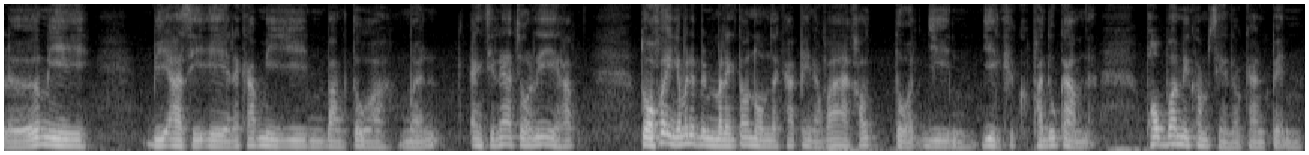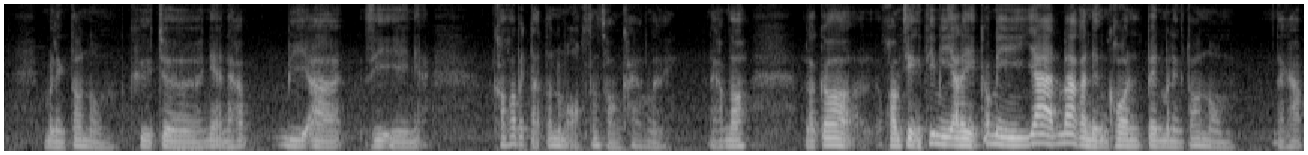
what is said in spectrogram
หรือมี BRCA นะครับมียีนบางตัวเหมือนแองจิเลียโจลี่ครับตัวเขาเองยังไม่ได้เป็นมะเร็งเต้านมนะครับเพียงแต่ว่าเขาตรวจยีนยีนคือพันธุกรรมนะพบว่ามีความเสี่ยงต่อการเป็นมะเร็งเต้านม คือเจอเนี่ยนะครับ BRCA เนี่ยเขาก็ไปตัดเต้านมออกทั้งสองข้างเลยนะครับเนาะ แล้วก็ความเสี่ยงที่มีอะไรอีกก็มีญาติมากกว่าหนึ่งคนเป็นมะเร็งเต้านมนะครับ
